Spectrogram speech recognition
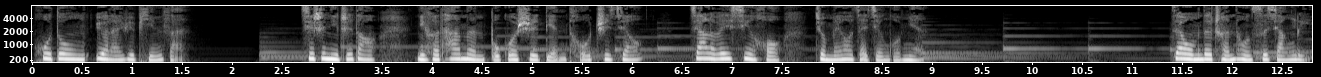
互动越来越频繁。其实你知道，你和他们不过是点头之交，加了微信后就没有再见过面。在我们的传统思想里，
